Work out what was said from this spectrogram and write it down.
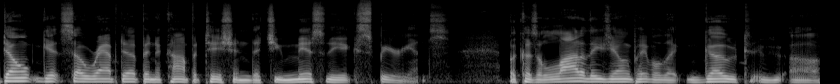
don't get so wrapped up in the competition that you miss the experience. Because a lot of these young people that go to uh,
